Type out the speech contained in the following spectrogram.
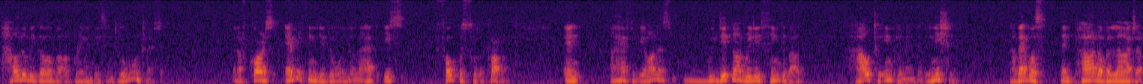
How do we go about bringing this into a wound dressing? And of course, everything you do in the lab is focused to the problem. And I have to be honest, we did not really think about how to implement that initially. Now that was then part of a larger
